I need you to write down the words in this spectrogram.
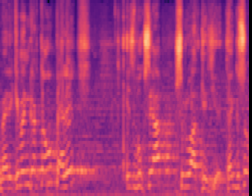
मैं रिकमेंड करता हूँ पहले इस बुक से आप शुरुआत कीजिए। थैंक यू सो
